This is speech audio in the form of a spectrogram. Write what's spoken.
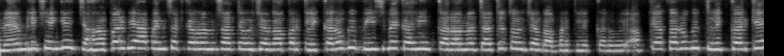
नेम लिखेंगे जहाँ पर भी आप इंसर्ट कराना चाहते हो उस जगह पर क्लिक करोगे बीच में कहीं कराना चाहते हो तो उस जगह पर क्लिक करोगे। अब क्या करोगे क्लिक करके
